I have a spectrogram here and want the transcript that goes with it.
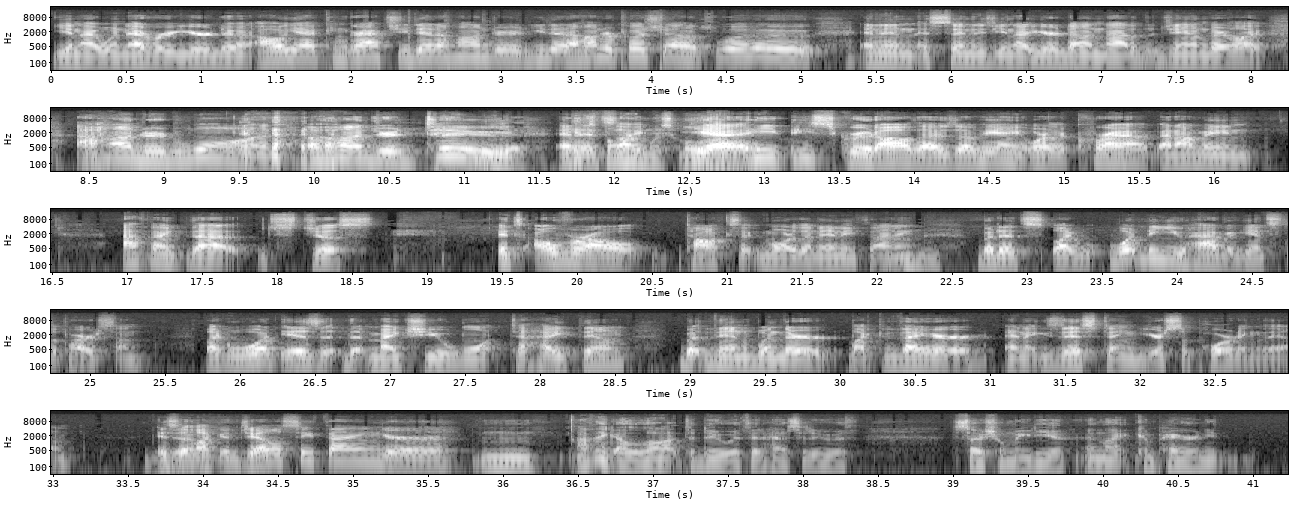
you know, whenever you're doing, oh yeah, congrats, you did a hundred, you did a hundred push-ups, woohoo! And then as soon as you know you're done out of the gym, they're like a hundred one, a hundred two, Yeah, and his it's like, was yeah, he he screwed all those up. He ain't worth a crap. And I mean, I think that's just it's overall toxic more than anything. Mm-hmm. But it's like, what do you have against the person? Like, what is it that makes you want to hate them? But then when they're like there and existing, you're supporting them. Is it like a jealousy thing or? Mm, I think a lot to do with it has to do with social media and like comparing it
